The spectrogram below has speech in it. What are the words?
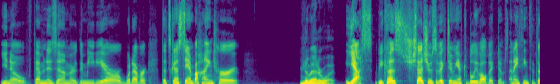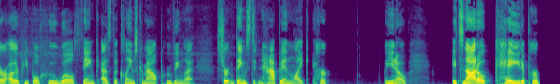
you know, feminism or the media or whatever that's going to stand behind her No matter what. Yes, because she said she was a victim. You have to believe all victims. And I think that there are other people who will think, as the claims come out proving that certain things didn't happen, like her, you know, it's not okay to per.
